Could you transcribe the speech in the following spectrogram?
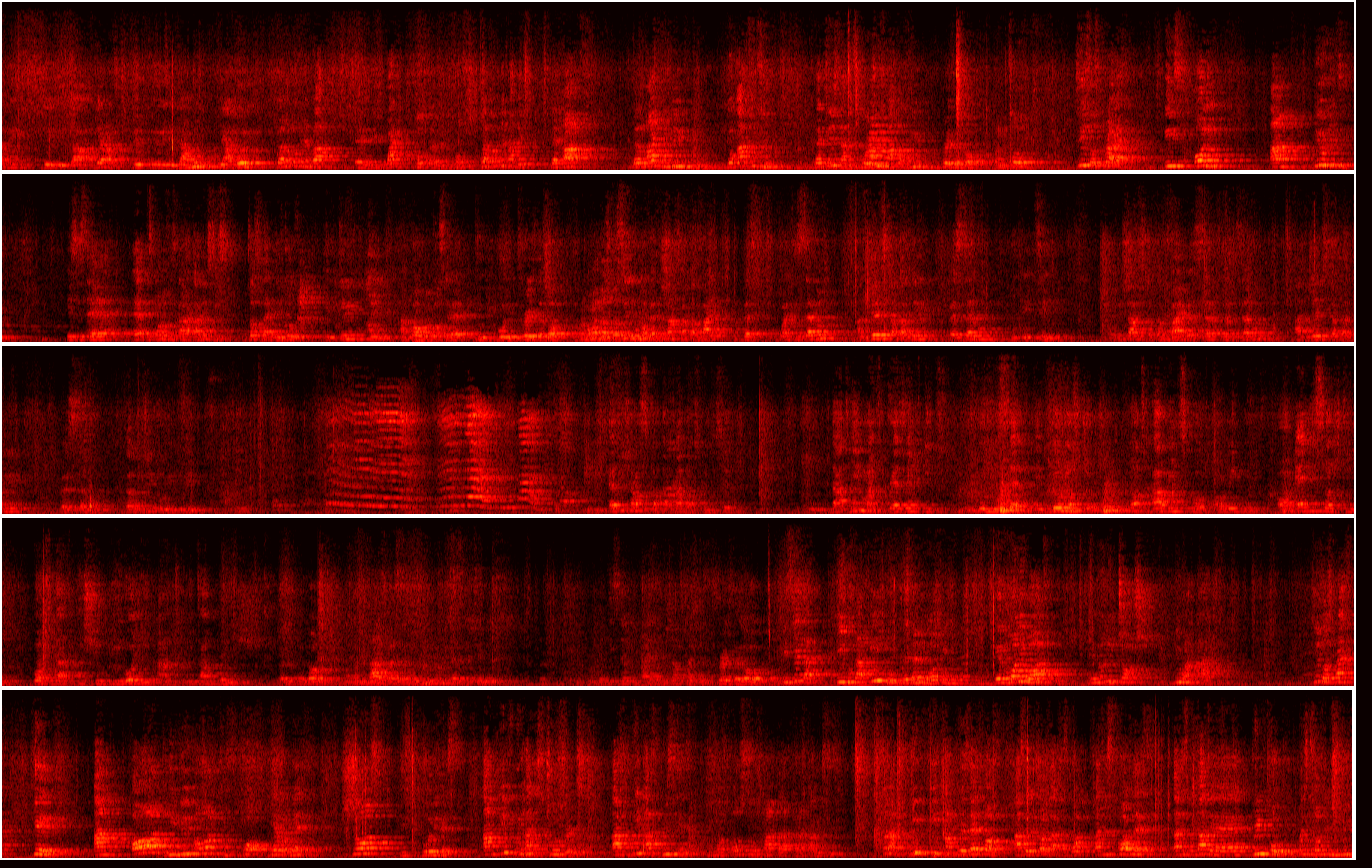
that the, the, the appearance, the, the, their mood, their. We are not talking about uh, the white cloth that we put on. We are talking about the, the heart, the life you live, your attitude, the things that is produced out of you. Praise the Lord. So, Jesus Christ is holy and purity is eh, eh, uh, uh, is one of his characteristics, just like the dove, a clean thing and God wants us uh, to be holy. Praise the Lord. Amen. I want us to see the book of Ephesians chapter 5, verse 27, and James chapter 3, verse 7 to 18. Ephesians chapter 5, verse 7, 27, and James chapter 3, verse 7, 17 to 18. Ephesians chapter 5. that he might present it to himself a glorious church, not having spot or wrinkle or any such thing, but that it should be holy and without blemish. Praise the Lord. That's verse 17. Verse 18. 27. Praise the Lord. He said that if that he will present what? A holy what? A holy church. You and I. Jesus Christ came and all he did, all his work here on earth shows his holiness. And if we are his children, as we as Christians, we must also have that characteristic. So that we, he can present us as a church that is what? That is spotless, that is without a wrinkle, which is something you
